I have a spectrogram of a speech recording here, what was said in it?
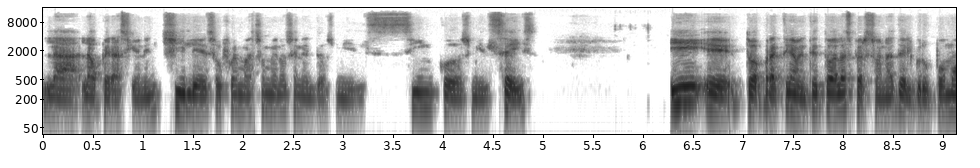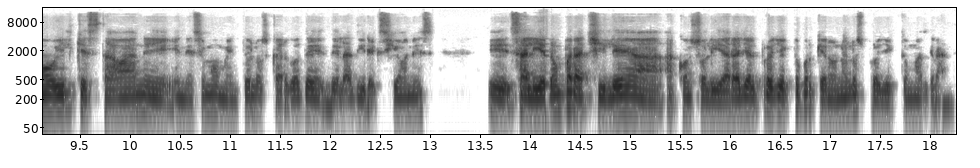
la, operación en Chile, eso fue más o menos en el 2005, 2006. Y eh, prácticamente todas las personas del grupo móvil que estaban eh, en ese momento en los cargos de, las direcciones eh, salieron para Chile a, consolidar allá el proyecto porque era uno de los proyectos más grandes.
